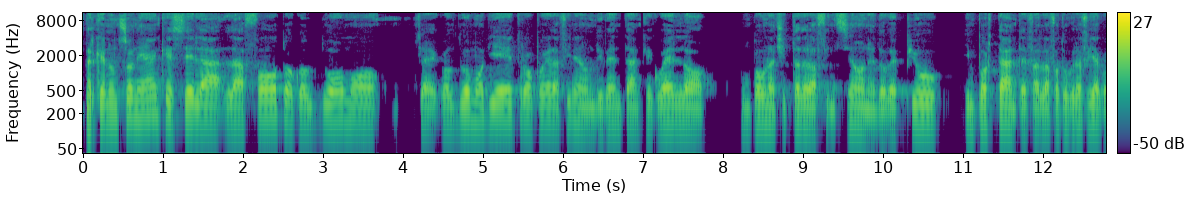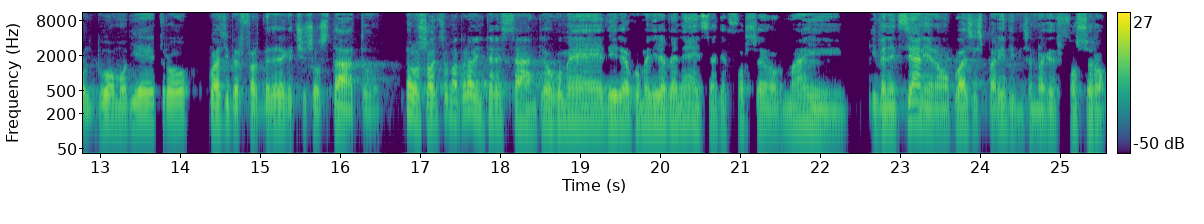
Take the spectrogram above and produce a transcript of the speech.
perché non so neanche se la, la foto col Duomo, cioè col Duomo dietro, poi alla fine non diventa anche quello un po' una città della finzione, dove è più importante fare la fotografia col Duomo dietro, quasi per far vedere che ci sono stato. Non lo so, insomma, però è interessante, o come dire, o come dire Venezia, che forse ormai i veneziani erano quasi spariti, mi sembra che fossero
